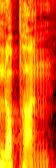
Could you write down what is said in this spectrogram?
Knoppern.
